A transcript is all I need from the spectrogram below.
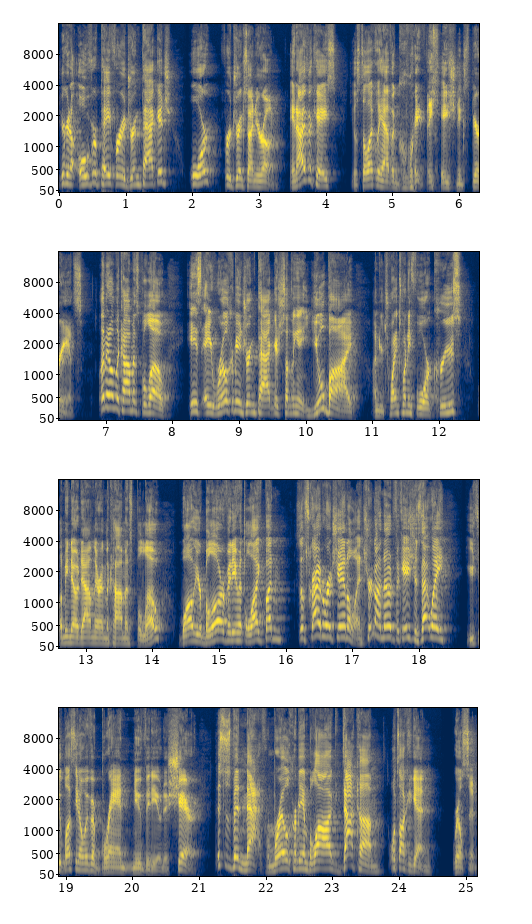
you're going to overpay for a drink package or for drinks on your own. In either case, you'll still likely have a great vacation experience. Let me know in the comments below is a Royal Caribbean drink package something that you'll buy on your 2024 cruise? Let me know down there in the comments below. While you're below our video, hit the like button, subscribe to our channel, and turn on notifications. That way, YouTube lets you know we have a brand new video to share. This has been Matt from RoyalCaribbeanBlog.com. We'll talk again real soon.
